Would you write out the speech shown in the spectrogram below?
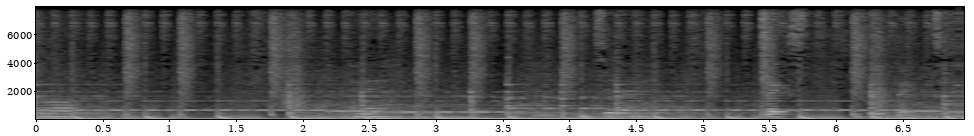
draw a eh, the text detective.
